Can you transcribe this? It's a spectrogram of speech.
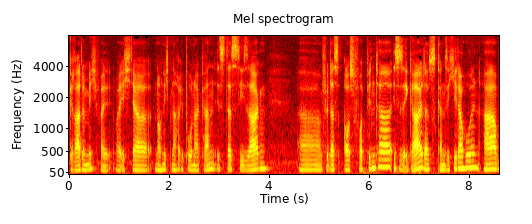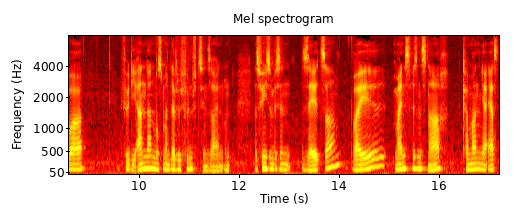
gerade mich, weil, weil ich ja noch nicht nach Epona kann, ist, dass sie sagen, äh, für das aus Fort Pinter ist es egal, das kann sich jeder holen, aber für die anderen muss man Level 15 sein. Und das finde ich so ein bisschen seltsam, weil meines Wissens nach kann man ja erst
